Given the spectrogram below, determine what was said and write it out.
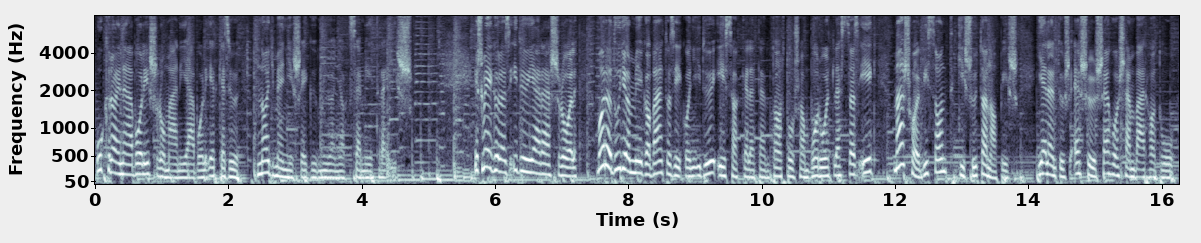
Ukrajnából és Romániából érkező nagy mennyiségű műanyag szemétre is. És végül az időjárásról. Marad ugyan még a változékony idő, északkeleten tartósan borult lesz az ég, máshol viszont kisüt a nap is. Jelentős eső sehol sem várható.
